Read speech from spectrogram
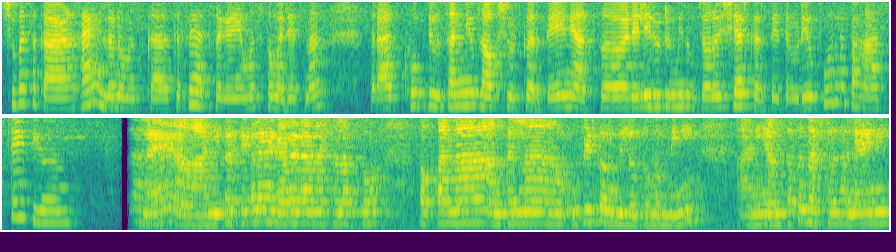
शुभ सकाळ. हाय हॅलो नमस्कार. कसे आहात सगळे? मस्त मजेत ना? तर आज खूप दिवसांनी मी व्लॉग शूट करते आणि आजचं डेली रुटीन मी तुमच्यावर शेअर करते. तर व्हिडिओ पूर्ण पहा. स्टेट येऊन झालाय. आणि प्रत्येकाला वेगळा वेगळा नाश्ता लागतो. पप्पांना अंकलना उपीट करून दिलं होतं मम्मीनी. आणि आमचा पण नाश्ता झालाय. आणि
